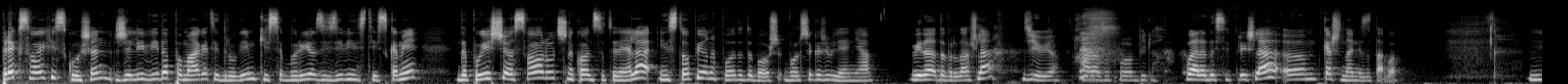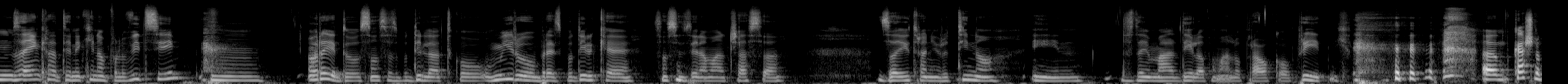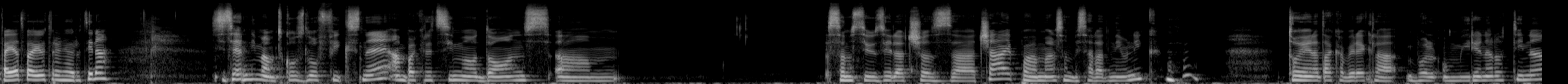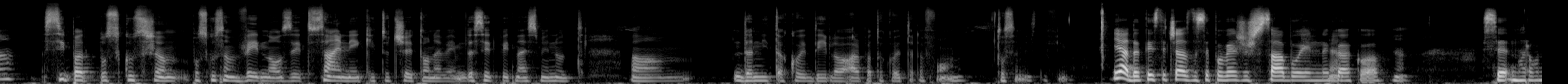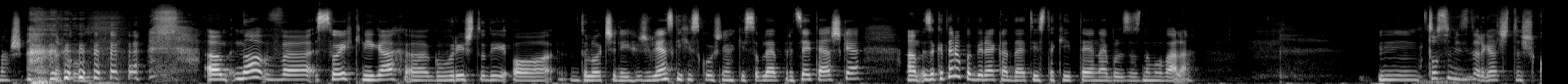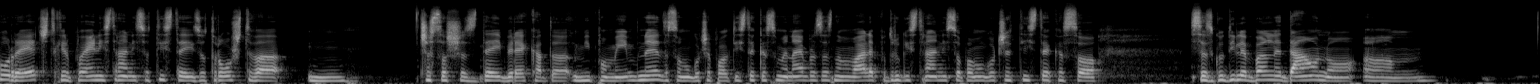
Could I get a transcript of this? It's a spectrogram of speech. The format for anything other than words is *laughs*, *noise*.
Prek svojih izkušenj želi Vida pomagati drugim, ki se borijo z izzivi in stiskami, da poiščejo svojo luč na koncu tunela in stopijo na pot do boljš boljšega življenja. Vida, dobrodošla. Živijo. Hvala za povabilo. Hvala, da si prišla. Um, kaj še dan je za tabo? Mm, Zaenkrat je nekje na polovici. Mm, v redu, sem se zbudila tako v miru, brez budilke, sem si vzela malo časa za jutranjo rutino in zdaj malo delo, pa malo pravkov, prijetnih. *laughs* Um, kakšna pa je tvoja jutranja rutina? Sicer nimam tako zelo fiksne, ampak recimo danes um, sem si vzela čas za čaj, pa malo sem pisala dnevnik. Uh -huh. To je ena taka, bi rekla, bolj umirjena rutina. Si pa poskušam, poskušam vedno vzeti vsaj nekaj, tudi če je to ne vem, 10-15 minut, um, da ni takoj delo ali pa takoj telefon. To se mi zdi fino. Ja, da tisti čas, da se povežeš s sabo in nekako ja, ja. se naravnaš. *laughs* um, no, v svojih knjigah uh, govoriš tudi o določenih življenjskih izkušnjah, ki so bile precej težke. Um, za katero pa bi rekla, da je tista, ki te je najbolj zaznamovala? Mm, to se mi zdi drugače težko reči, ker po eni strani so tiste iz otroštva. Mm, če so še zdaj, bi rekla, da mi pomembne, da so mogoče pa tiste, ki so me najbolj zaznamovali, po drugi strani so pa mogoče tiste, ki so se zgodile bolj nedavno, um,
